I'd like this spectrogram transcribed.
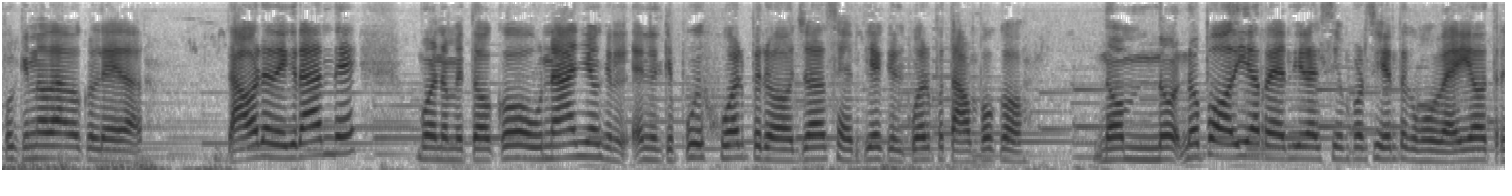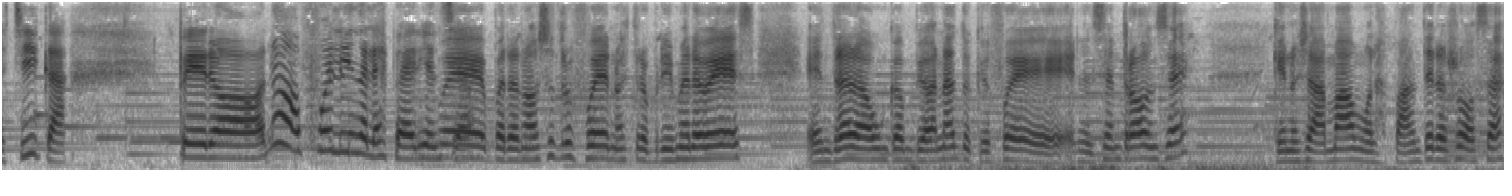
porque no daba con la edad. Ahora de grande, bueno, me tocó un año en el que pude jugar, pero ya sentía que el cuerpo tampoco no, no, no podía rendir al 100% como veía otras chicas. Pero no, fue linda la experiencia. para nosotros fue nuestra primera vez entrar a un campeonato que fue en el Centro 11, que nos llamábamos las Panteras Rosas,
